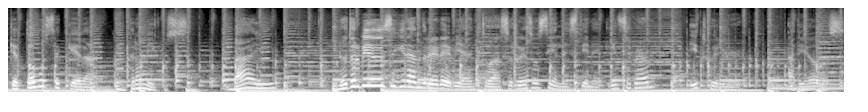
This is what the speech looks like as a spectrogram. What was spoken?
que todo se queda entre amigos. Bye. Y no te olvides de seguir a André Erevia en todas sus redes sociales. Tiene Instagram y Twitter. Adiós.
